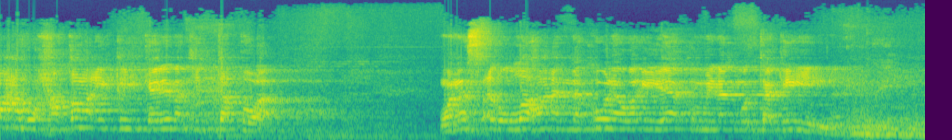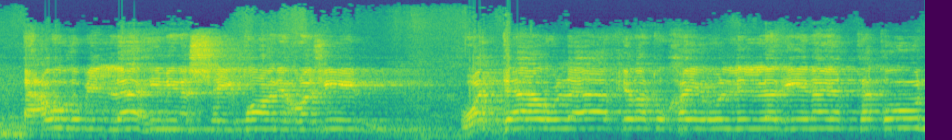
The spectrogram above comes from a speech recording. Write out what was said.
بعض حقائق كلمة التقوى. ونسأل الله أن نكون وإياكم من المتقين. أعوذ بالله من الشيطان الرجيم. والدار الآخرة خير للذين يتقون.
